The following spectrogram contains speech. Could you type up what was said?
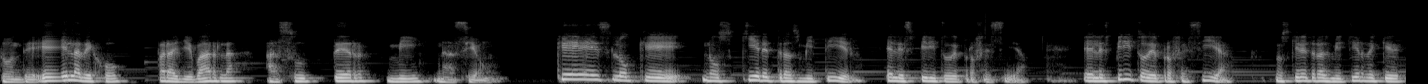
donde Él la dejó para llevarla a su terminación. ¿Qué es lo que nos quiere transmitir el espíritu de profecía? El espíritu de profecía nos quiere transmitir de que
